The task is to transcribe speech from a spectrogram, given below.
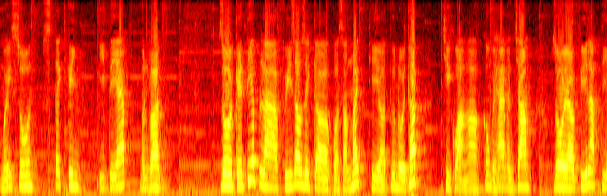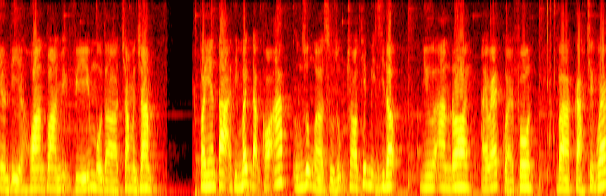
mấy zone, staking, ETF vân vân. Rồi kế tiếp là phí giao dịch của sàn MEX thì tương đối thấp, chỉ khoảng 0,2%. Rồi à, phí nạp tiền thì hoàn toàn miễn phí 100%. À, và hiện tại thì Make đã có app ứng dụng à, sử dụng cho thiết bị di động như Android, iOS của iPhone và cả trên web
